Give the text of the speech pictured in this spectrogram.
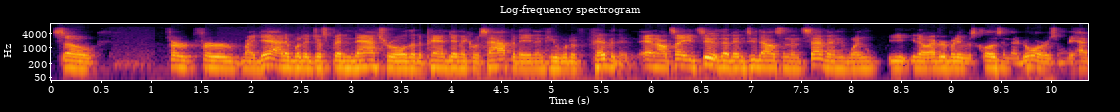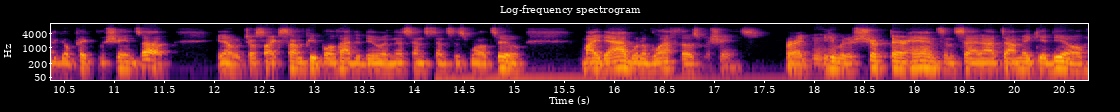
So for for my dad it would have just been natural that a pandemic was happening and he would have pivoted. And i'll tell you too that in 2007 when you know everybody was closing their doors and we had to go pick machines up you know just like some people have had to do in this instance as well too my dad would have left those machines, right? Mm-hmm. He would have shook their hands and said, I'll, I'll make you a deal.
